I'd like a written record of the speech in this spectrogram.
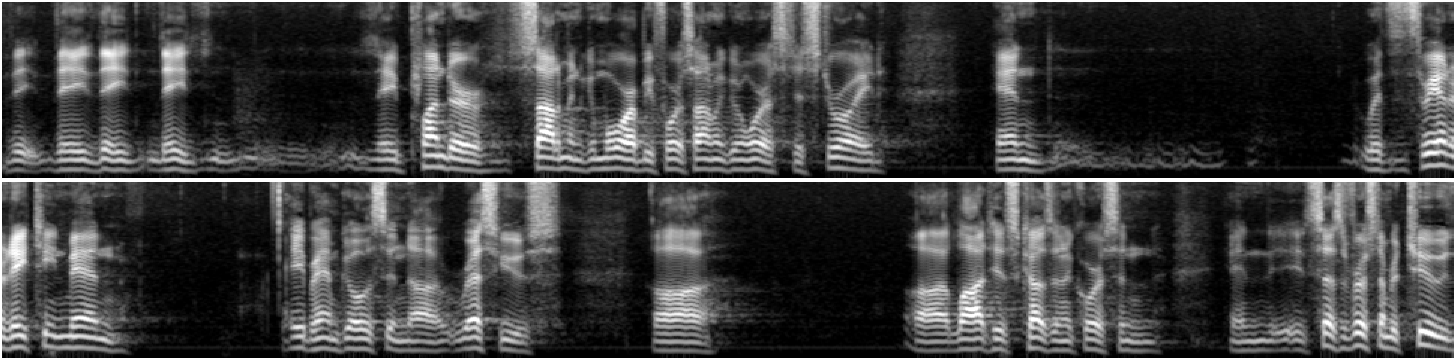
they, they, they, they, they plunder Sodom and Gomorrah before Sodom and Gomorrah is destroyed. And with 318 men, Abraham goes and uh, rescues uh, uh, Lot, his cousin, of course, and, and it says in verse number two,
